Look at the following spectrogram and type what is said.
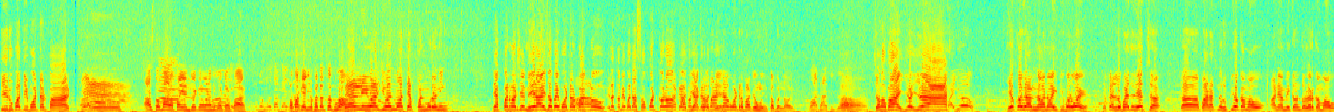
તિરુપતિ વોટર પાર્ક આજ તો મારા પપ્પા એન્જોય કરવાના છે વોટર પાર્ક પપ્પા પહેલી વખત જ આવે પહેલી વાર જીવનમાં ત્રેપનમું રનિંગ ત્રેપન વર્ષે મેર આવ્યો છે ભાઈ વોટર પાર્ક નો. એટલે તમે બધા સપોર્ટ કરો હજી આગળ વધે. વોટર પાર્ક હું ખબર ના હોય. વાત સાચી છે. હા. ચલો ભાઈ યો યો. ભાઈઓ જે કોઈ આમ નવા નવા યુટ્યુબર હોય તો પહેલો ફાયદો એ જ છે કે ભારતનો રૂપિયો કમાવો અને અમેરિકાનો ડોલર કમાવો.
